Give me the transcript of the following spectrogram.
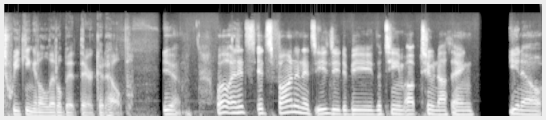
tweaking it a little bit there could help. yeah. Well, and it's it's fun and it's easy to be the team up to nothing you know,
